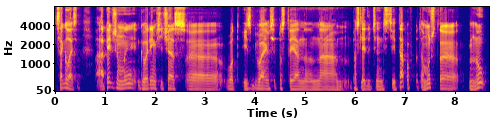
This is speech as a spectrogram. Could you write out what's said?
Согласен. Опять же, мы говорим сейчас, э, вот избиваемся постоянно на последовательности этапов, потому что, ну,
